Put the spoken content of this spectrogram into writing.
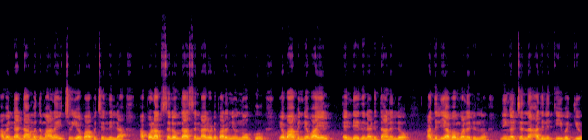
അവൻ രണ്ടാമതും ആളയച്ചു യോബാബ് ചെന്നില്ല. അപ്പോൾ അബ്സലോം ദാസന്മാരോട് പറഞ്ഞു നോക്കൂ യോബാബിന്റെ വയൽ എന്റേതിനടുത്താണല്ലോ. അതിൽ യവം വളരുന്നു. നിങ്ങൾ ചെന്ന് അതിന് തീ വയ്ക്കൂ.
